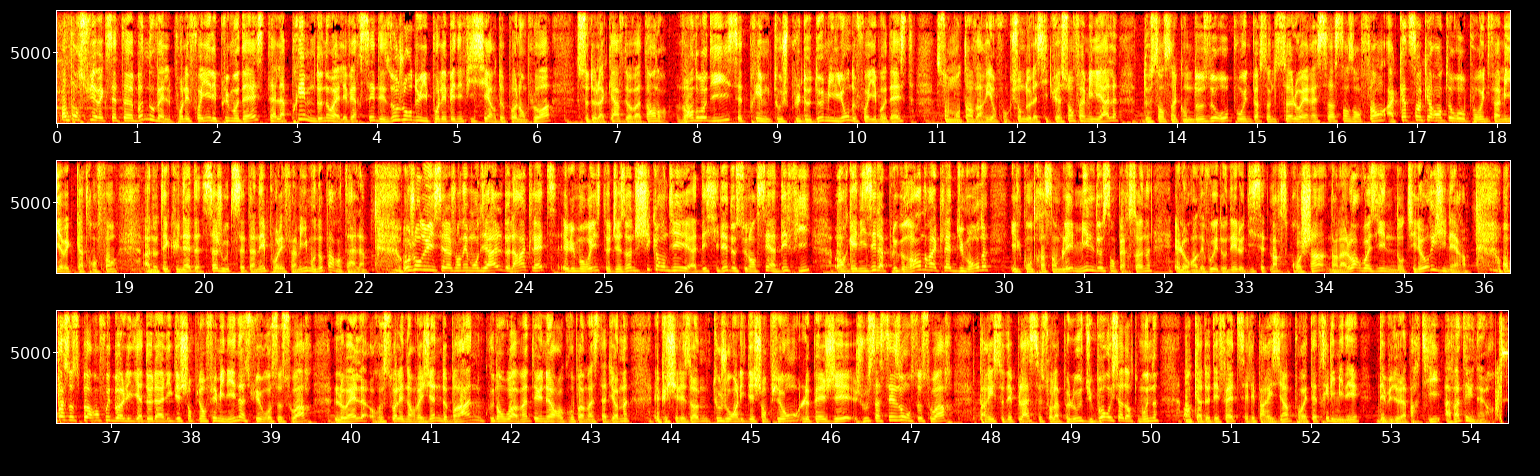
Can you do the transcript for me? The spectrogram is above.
On poursuit avec cette bonne nouvelle pour les foyers les plus modestes. La prime de Noël est versée dès aujourd'hui pour les bénéficiaires de Pôle emploi. Ceux de la CAF doivent attendre vendredi. Cette prime touche plus de 2 millions de foyers modestes. Son montant varie en fonction de la situation familiale. 252 euros pour une personne seule au RSA sans enfant à 440 euros pour une famille avec 4 enfants. À noter qu'une aide s'ajoute cette année pour les familles monoparentales. Aujourd'hui, c'est la journée mondiale de la raclette et l'humoriste Jason Chicandier a décidé de se lancer un défi, organiser la plus grande raclette du monde. Il compte rassembler 1200 personnes et le rendez-vous est donné le 17 mars prochain dans la Loire voisine dont il est originaire. On passe au sport en football. Il y a de la Ligue des champions féminine à suivre ce soir. L'OL reçoit les Norvégiennes de Brann. Coup d'envoi à 21h au Groupama Stadium. Et puis chez les hommes, toujours en Ligue des champions, le PSG joue sa saison ce soir. Paris se déplace sur la pelouse du Borussia Dortmund. En cas de défaite, les Parisiens pourraient être éliminés. Début de la partie à 21h.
